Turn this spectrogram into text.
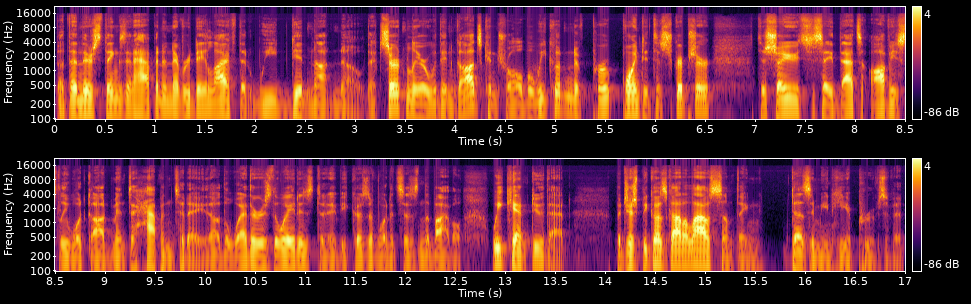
but then there's things that happen in everyday life that we did not know, that certainly are within God's control, but we couldn't have pointed to Scripture to show you to say that's obviously what God meant to happen today. Oh, the weather is the way it is today because of what it says in the Bible. We can't do that. But just because God allows something doesn't mean he approves of it.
